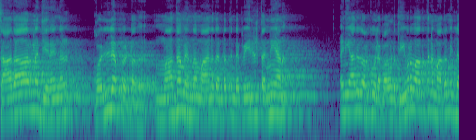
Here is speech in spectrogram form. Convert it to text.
സാധാരണ ജനങ്ങൾ കൊല്ലപ്പെട്ടത് മതം എന്ന മാനദണ്ഡത്തിന്റെ പേരിൽ തന്നെയാണ്. ഇനി അത് തർക്കമില്ല അപ്പോൾ അതുകൊണ്ട് തീവ്രവാദത്തിന് മതമില്ല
